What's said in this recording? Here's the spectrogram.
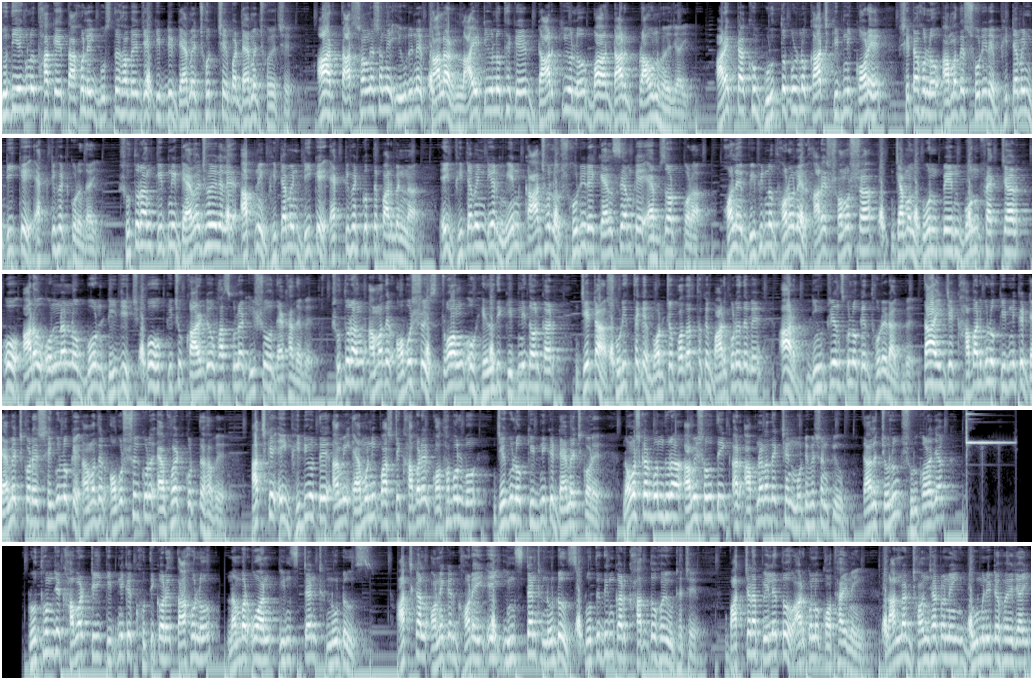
যদি এগুলো থাকে, তাহলেই বুঝতে হবে যে কিডনি ড্যামেজ হচ্ছে বা ড্যামেজ হয়েছে। আর তার সঙ্গে সঙ্গে ইউরিনের কালার লাইট ইয়েলো থেকে ডার্ক ইয়েলো বা ডার্ক ব্রাউন হয়ে যায়। আরেকটা খুব গুরুত্বপূর্ণ কাজ কিডনি করে, সেটা হলো আমাদের শরীরে ভিটামিন ডিকে অ্যাক্টিভেট করে দেয়। সুতরাং কিডনি ড্যামেজ হয়ে গেলে আপনি ভিটামিন ডিকে অ্যাক্টিভেট করতে পারবেন না। এই ভিটামিন ডি এর মেন কাজ হলো শরীরে ক্যালসিয়ামকে অ্যাবজর্ব করা। ফলে বিভিন্ন ধরনের হাড়ের সমস্যা, যেমন বোন পেন বোন ফ্র্যাকচার ও আরও অন্যান্য বোন ডিজিজ ও কিছু কার্ডিওভাস্কুলার ইস্যুও দেখা দেবে। সুতরাং আমাদের অবশ্যই স্ট্রং ও হেলদি কিডনি দরকার, যেটা শরীর থেকে বর্জ্য পদার্থকে বার করে দেবে আর নিউট্রিয়েন্টসগুলোকে ধরে রাখবে। তাই যে খাবারগুলো কিডনিকে ড্যামেজ করে, সেগুলোকে আমাদের অবশ্যই করে অ্যাভয়েড করতে হবে। আজকে এই ভিডিওতে আমি এমনই পাঁচটি খাবারের কথা বলব, যেগুলো কিডনিকে ড্যামেজ করে। নমস্কার বন্ধুরা, আমি সৌতিক আর আপনারা দেখছেন মোটিভেশন কিউব তাহলে চলুন শুরু করা যাক। প্রথম যে খাবারটি কিডনিকে ক্ষতি করে তা হলো নাম্বার ওয়ান ইনস্ট্যান্ট নুডলস আজকাল অনেকের ঘরেই এই ইনস্ট্যান্ট নুডলস প্রতিদিনকার খাদ্য হয়ে উঠেছে। বাচ্চারা পেলে তো আর কোনো কথাই নেই। রান্নার ঝঞ্ঝাটও নেই, দু মিনিটে হয়ে যায়।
